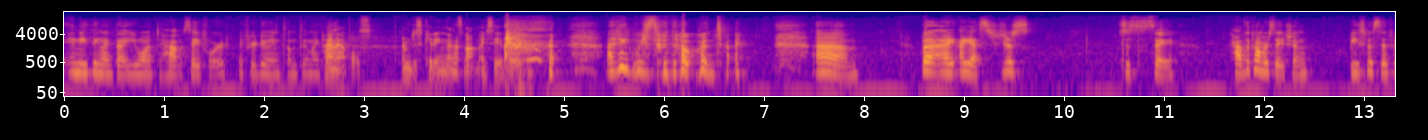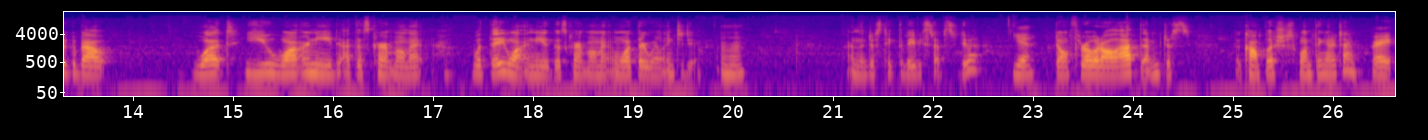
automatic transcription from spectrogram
anything like that you want to have a safe word if you're doing something like Pineapples. I'm just kidding. That's not my safe word. I think we said that one time. Um but I, I guess just just to say have the conversation, be specific about what you want or need at this current moment, what they want and need at this current moment and what they're willing to do. hmm And then just take the baby steps to do it. Yeah. don't throw it all at them. Just accomplish just one thing at a time. Right.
